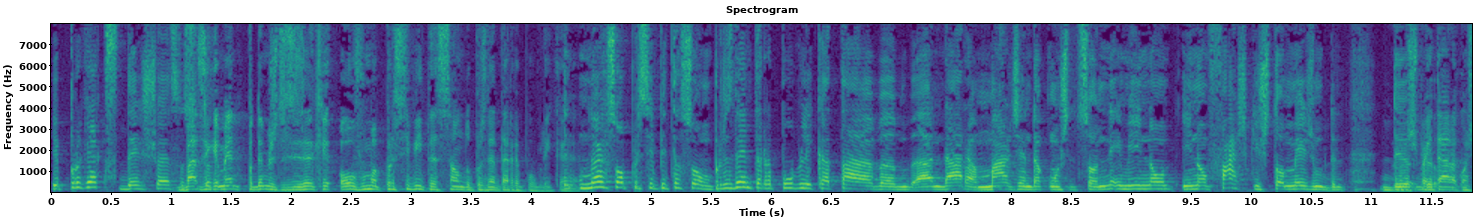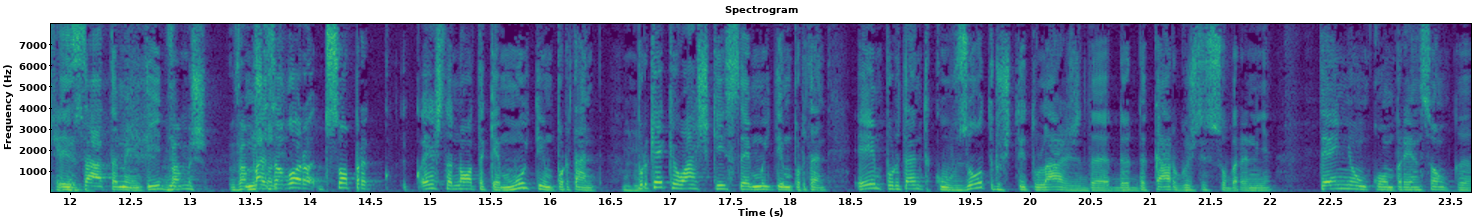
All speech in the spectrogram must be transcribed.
E por que é que se deixa essa... Basicamente, podemos dizer que houve uma precipitação do Presidente da República. Não é só precipitação. O Presidente da República está a andar à margem da Constituição e não, e não faz questão mesmo de... de Respeitar a Constituição. Exatamente. E, vamos, vamos Mas agora, só para esta nota que é muito importante. Uhum. Por que é que eu acho que isso é muito importante? É importante que os outros titulares de, de, de cargos de soberania tenham compreensão que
